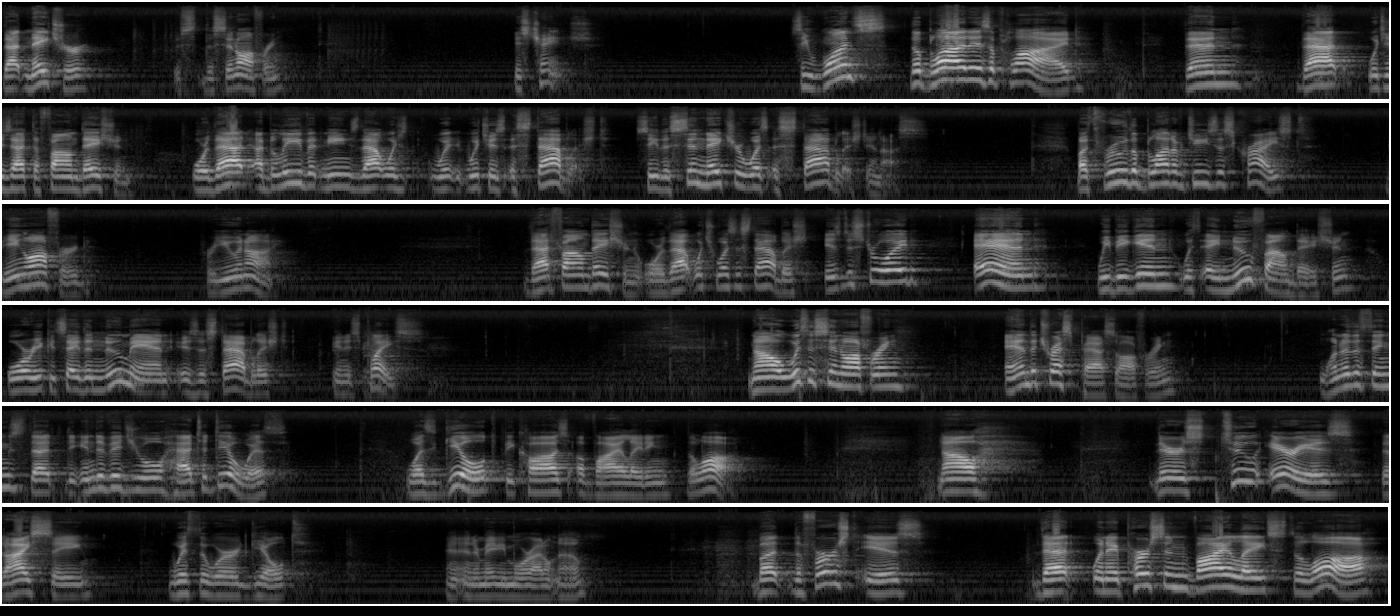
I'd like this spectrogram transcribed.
that nature, the sin offering, is changed. See, once the blood is applied, then that which is at the foundation, or that, I believe it means that which, which is established. See, the sin nature was established in us. But through the blood of Jesus Christ being offered for you and I, that foundation or that which was established is destroyed, and we begin with a new foundation, or you could say the new man is established in its place. Now, with the sin offering and the trespass offering, one of the things that the individual had to deal with was guilt because of violating the law. Now, there's two areas that I see with the word guilt, and, there may be more, I don't know. But the first is that when a person violates the law,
